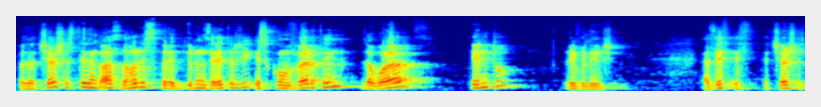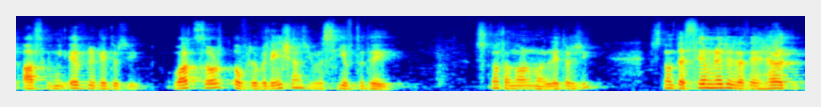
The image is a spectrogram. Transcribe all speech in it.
But the church is telling us the Holy Spirit during the liturgy is converting the words into revelation. As if the church is asking me every liturgy, what sort of revelations you receive today? It's not a normal liturgy. It's not the same liturgy that I heard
